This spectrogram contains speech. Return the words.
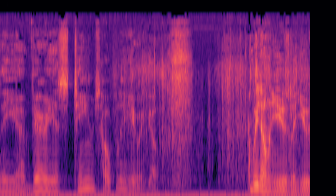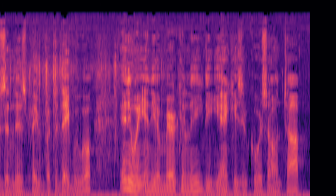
the various teams. Hopefully, here we go. We don't usually use a newspaper, but today we will. Anyway, in the American League, the Yankees, of course, are on top,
